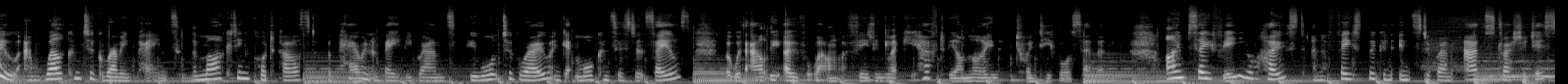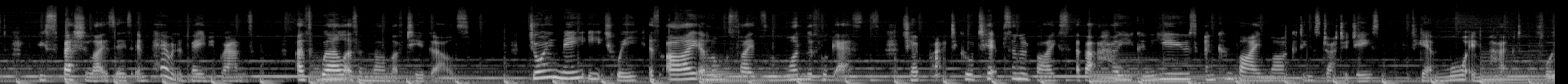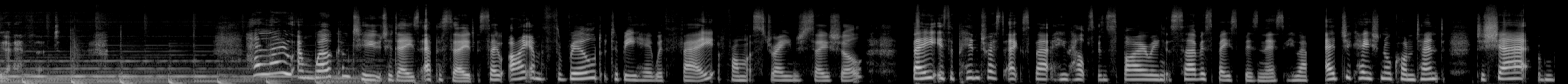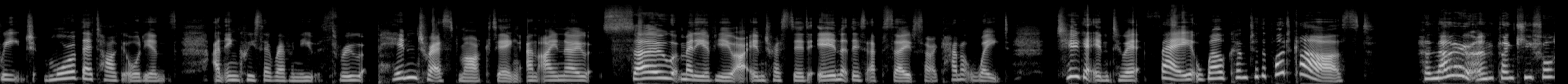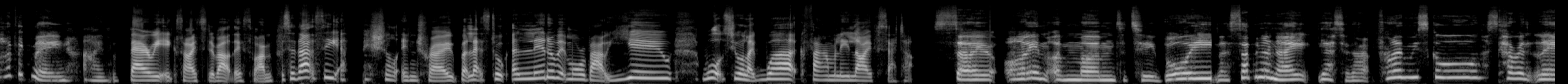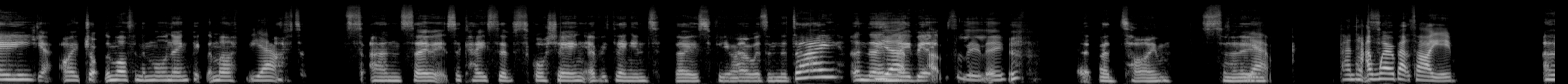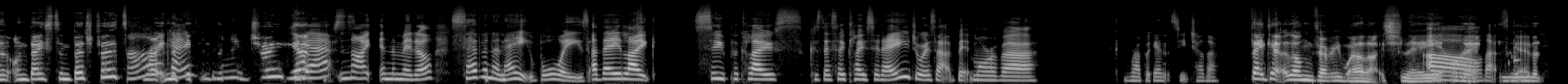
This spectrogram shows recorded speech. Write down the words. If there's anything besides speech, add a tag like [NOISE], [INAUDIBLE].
Hello, and welcome to Growing Pains, the marketing podcast for parent and baby brands who want to grow and get more consistent sales, but without the overwhelm of feeling like you have to be online 24 7. I'm Sophie, your host, and a Facebook and Instagram ad strategist who specializes in parent and baby brands, as well as a mum of two girls. Join me each week as I, alongside some wonderful guests, share practical tips and advice about how you can use and combine marketing strategies to get more impact for your effort. Hello and welcome to today's episode. So, I am thrilled to be here with Faye from Strange Social. Faye is a Pinterest expert who helps inspiring service based business who have educational content to share and reach more of their target audience and increase their revenue through Pinterest marketing. And I know so many of you are interested in this episode, so I cannot wait to get into it. Faye, welcome to the podcast. Hello, and thank you for having me. I'm very excited about this one. So that's the official intro, but let's talk a little bit more about you. What's your like work, family, life setup? So I'm a mum to two boys. They're seven and eight. Yeah, so they're at primary school currently. Yeah, I drop them off in the morning, pick them up Yeah. after. And so it's a case of squashing everything into those few hours in the day and then yeah, maybe absolutely. at bedtime. So Yeah. Fantastic. And whereabouts are you? uh, I'm based in Bedford, Oh, right in the okay. middle the country. Yeah, Yeah. night in the middle. Seven and eight boys. Are they like super close because they're so close in age, or is that a bit more of a rub against each other? They get along very well, actually. Oh, I that's am good.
